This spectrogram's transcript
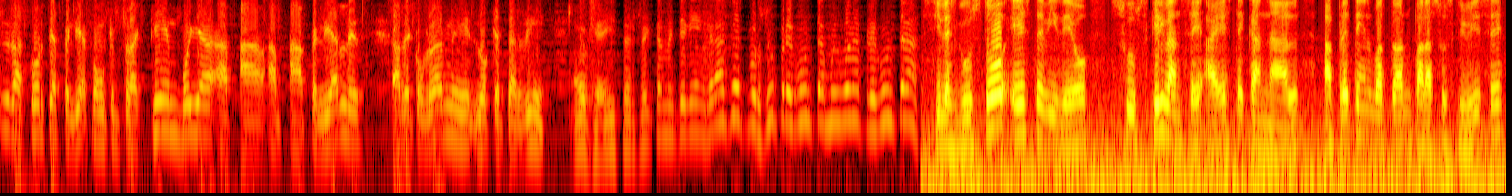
yo ir a corte a pelear, como que para quién voy a, a, a, pelearles, a recobrar lo que perdí. Ok, perfectamente bien. Gracias por su pregunta, muy buena pregunta. Si les gustó este video, suscríbanse a este canal, aprieten el botón para suscribirse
